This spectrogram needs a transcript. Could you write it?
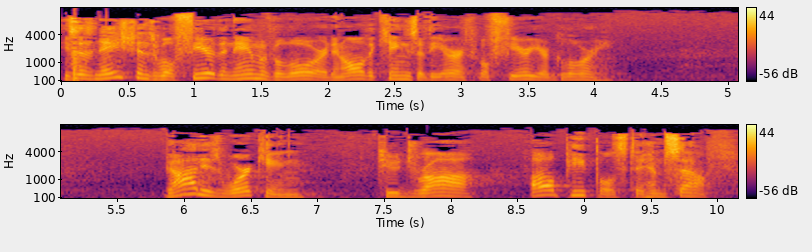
He says, Nations will fear the name of the Lord, and all the kings of the earth will fear your glory. God is working to draw all peoples to himself,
